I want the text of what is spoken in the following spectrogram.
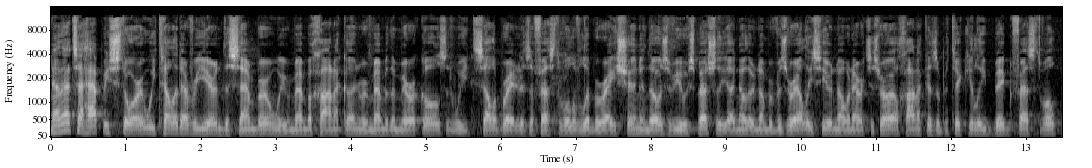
Now, that's a happy story. We tell it every year in December. We remember Hanukkah and remember the miracles, and we celebrate it as a festival of liberation. And those of you, especially, I know there are a number of Israelis here, know in Eretz Israel, Hanukkah is a particularly big festival.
